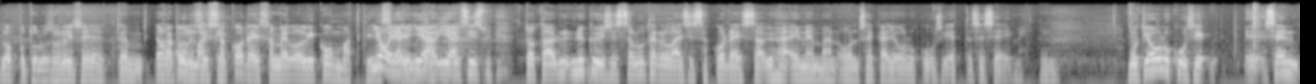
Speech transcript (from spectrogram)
Lopputulos oli se, että katolisissa kodeissa meillä oli kummatkin. Joo, ja, ja, ja siis tota, nykyisissä luterilaisissa kodeissa yhä enemmän on sekä joulukuusi että se seimi. Hmm. Mutta joulukuusi, e, sen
